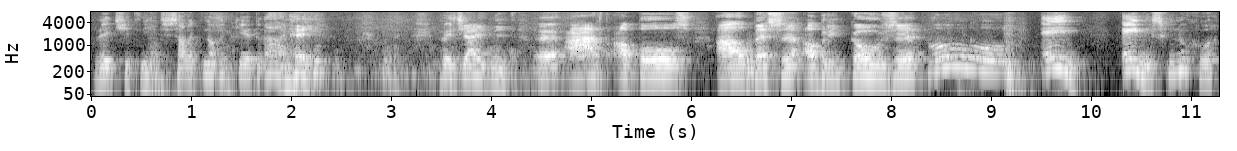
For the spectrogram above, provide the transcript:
Weet je het niet? Zal ik nog een keer draaien? Nee, weet jij het niet. Eh, aardappels, aalbessen, abrikozen. Oh, één. Eén is genoeg hoor.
